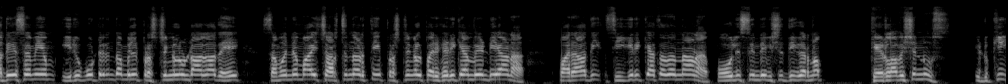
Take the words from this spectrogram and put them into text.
അതേസമയം ഇരുകൂട്ടരും തമ്മിൽ പ്രശ്നങ്ങളുണ്ടാകാതെ സമന്വയമായി ചർച്ച നടത്തി പ്രശ്നങ്ങൾ പരിഹരിക്കാൻ വേണ്ടിയാണ് പരാതി സ്വീകരിക്കാത്തതെന്നാണ് പോലീസിന്റെ വിശദീകരണം. Kerala vision news Idukki.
